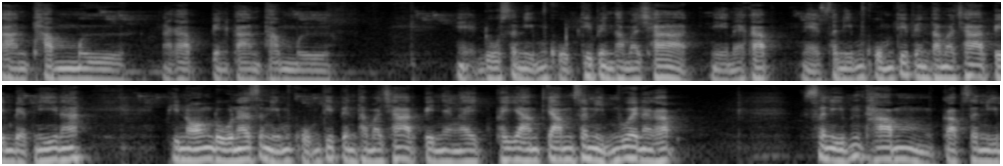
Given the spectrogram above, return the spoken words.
การทำมือนะครับ เป็นการทำมือ เนี่ยดูสนิมขุมที่เป็นธรรมชาตินี่ไหมครับเนี่ยสนิมขุมที่เป็นธรรมชาติเป็นแบบนี้นะ พี่น้องดูนะสนิมขุมที่เป็นธรรมชาติเป็นยังไงพยายามจำสนิมด้วยนะครับ สนิมทำกับสนิม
